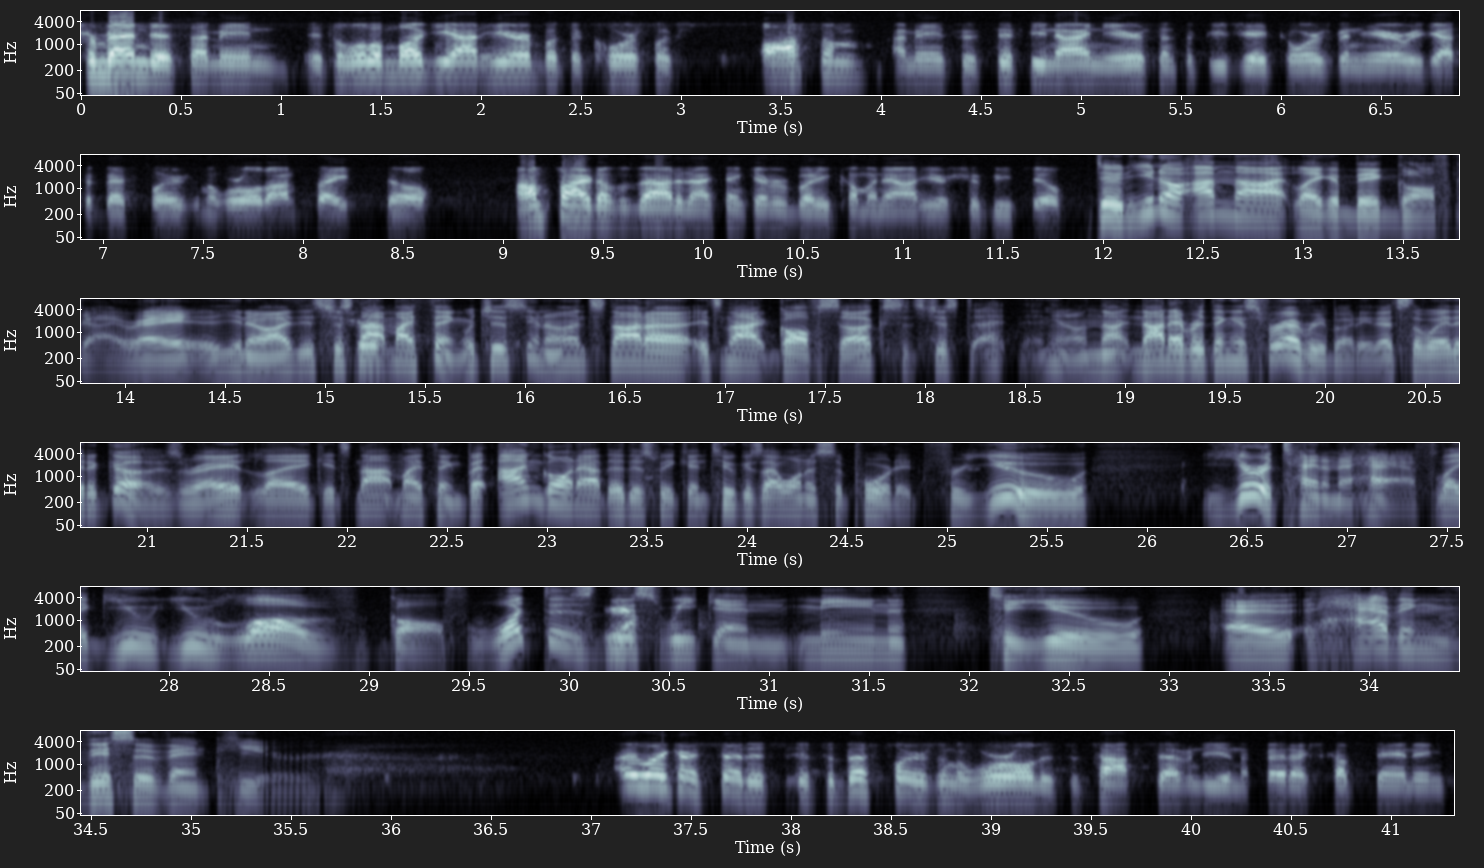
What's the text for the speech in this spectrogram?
Tremendous. I mean, it's a little muggy out here, but the course looks awesome. I mean, it's been 59 years since the PGA Tour's been here. We got the best players in the world on site still. I'm fired up about it. I think everybody coming out here should be too. Dude, you know I'm not like a big golf guy, right? You know, it's just sure. not my thing. Which is, you know, it's not a, it's not golf sucks. It's just, uh, you know, not not everything is for everybody. That's the way that it goes, right? Like it's not my thing. But I'm going out there this weekend too because I want to support it. For you, you're a ten and a half. Like you, you love golf. What does yeah. this weekend mean to you? As having this event here. I like I said, it's it's the best players in the world. It's the top 70 in the FedEx Cup standings.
